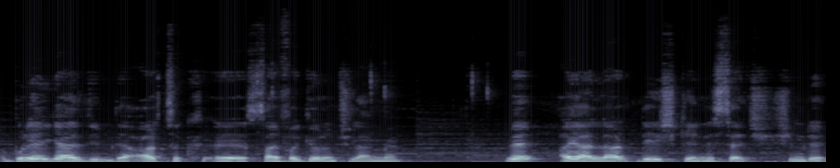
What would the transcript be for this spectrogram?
buraya geldiğimde artık e, sayfa görüntülenme ve ayarlar değişkenini seç. Şimdi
